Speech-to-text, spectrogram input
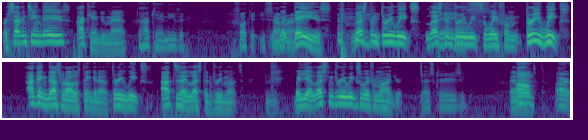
or 17 days? I can't do math. I can't either. Fuck it, you sound but right. days, less than three weeks, less than three weeks away from three weeks. I think that's what I was thinking of. Three weeks. I'd to say less than three months. Mm. But yeah, less than three weeks away from 100. That's crazy. That um, is. all right,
